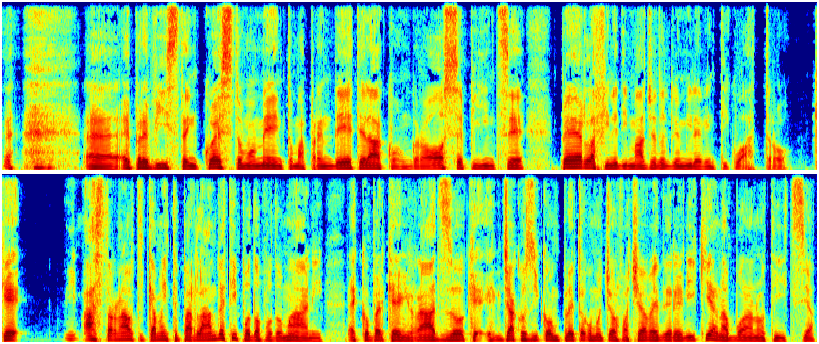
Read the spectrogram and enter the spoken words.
eh, è prevista in questo momento, ma prendetela con grosse pinze, per la fine di maggio del 2024, che astronauticamente parlando è tipo dopodomani. Ecco perché il razzo, che è già così completo come ce lo faceva vedere Ricky, è una buona notizia.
